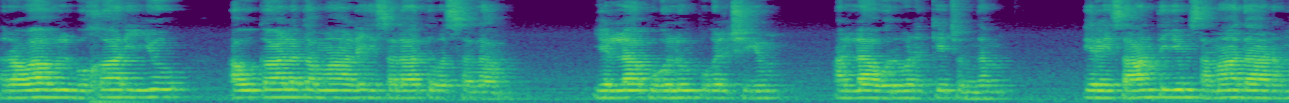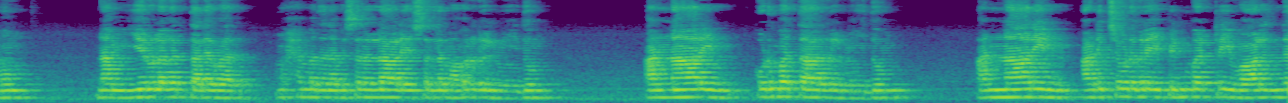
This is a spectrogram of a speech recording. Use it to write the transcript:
رواه البخاري أو قال كما عليه الصلاة والسلام எல்லா புகழும் புகழ்ச்சியும் அல்லாஹ் ஒருவனுக்கே சொந்தம் இறை சாந்தியும் சமாதானமும் நம் ஈருலகத் தலைவர் முஹம்மது நபி சொல்லா அலைஹி அவர்கள் மீதும் அன்னாரின் குடும்பத்தார்கள் மீதும் அன்னாரின் அடிச்சோடுகளை பின்பற்றி வாழ்ந்த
